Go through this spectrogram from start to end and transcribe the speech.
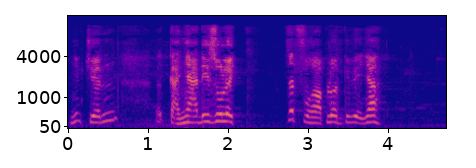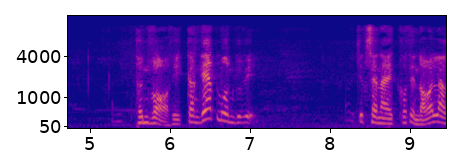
những chuyến cả nhà đi du lịch rất phù hợp luôn quý vị nhá Thân vỏ thì càng ghét luôn quý vị Chiếc xe này có thể nói là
